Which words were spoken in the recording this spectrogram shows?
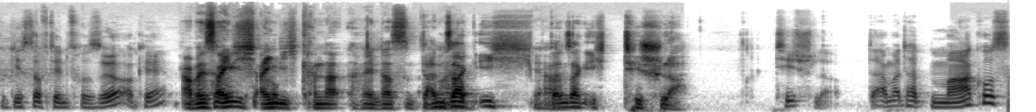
Du gehst auf den Friseur, okay. Aber ist eigentlich, eigentlich kann da, wenn das... Dann sag ich, Ja. dann sag ich Tischler. Tischler. Damit hat Markus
